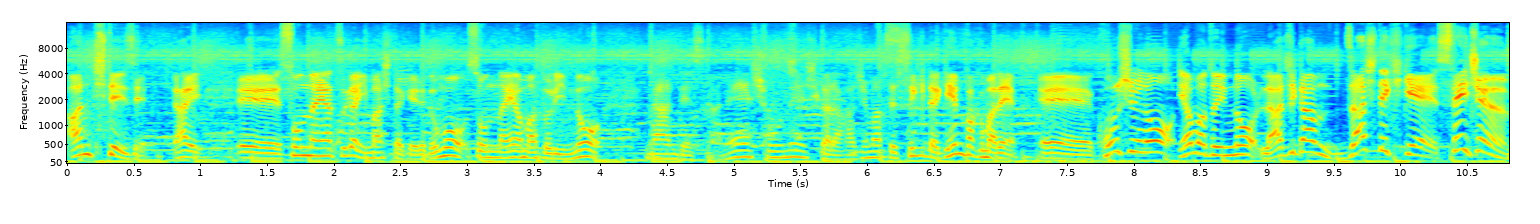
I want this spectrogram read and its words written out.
アンチテーゼ。はい、えーそんなやつがいましたけれどもそんなヤマトリンの何ですかね少年誌から始まって杉田玄白まで、えー今週のヤマトリンのラジカン雑誌で聞け stay tuned。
